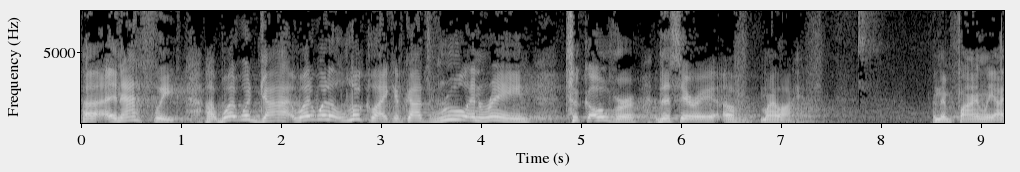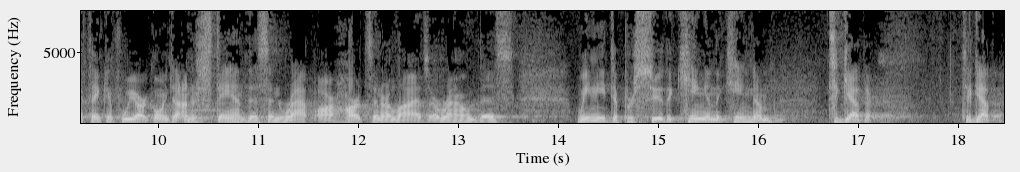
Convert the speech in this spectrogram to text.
uh, an athlete. Uh, what, would God, what would it look like if God's rule and reign took over this area of my life? And then finally, I think if we are going to understand this and wrap our hearts and our lives around this, we need to pursue the king and the kingdom together. Together.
